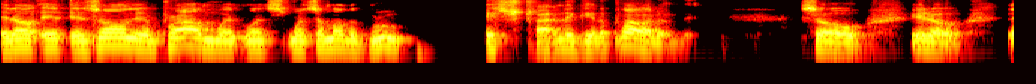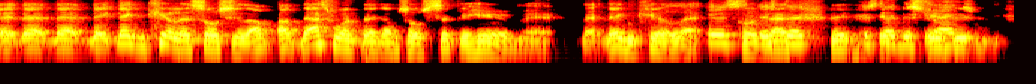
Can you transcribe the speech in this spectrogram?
You know, it, it's only a problem when, when when some other group is trying to get a part of it. So you know that that, that they, they can kill that socialism. I, I, that's one thing I'm so sick of hearing, man. That they can kill that. It's, it's that, that, it's that distraction. It's,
